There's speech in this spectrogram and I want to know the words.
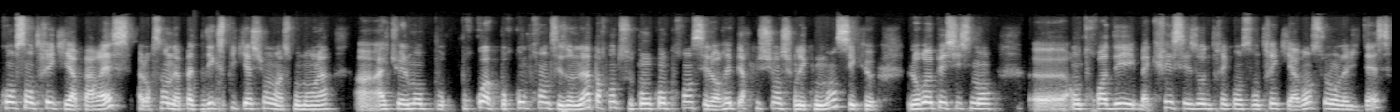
concentrés qui apparaissent. Alors ça, on n'a pas d'explication à ce moment-là, actuellement, pour, pourquoi, pour comprendre ces zones-là. Par contre, ce qu'on comprend, c'est leur répercussion sur l'écoulement, c'est que le repécissement euh, en 3D bah, crée ces zones très concentrées qui avancent selon la vitesse.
